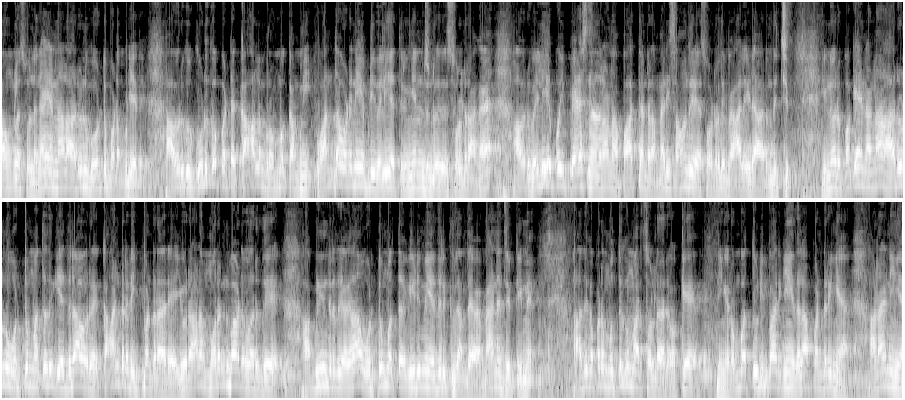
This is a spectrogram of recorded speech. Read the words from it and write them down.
அவங்கள சொல்லுங்க. என்னால் அருணுக்கு ஓட்டு போட முடியாது. அவருக்கு கொடுக்கப்பட்ட காலம் ரொம்ப கம்மி. வந்த உடனே எப்படி வெளியே ஏற்றுவீங்கன்னு சொல்றாங்க. அவர் வெளியே போய் பேசினதெல்லாம் நான் பார்த்தேன்ற மாதிரி சௌந்தர்யா சொல்றது வேலிடா இருந்துச்சு. இன்னொரு பக்கம் என்னன்னா அருண் ஒட்டுமொத்தத்துக்கு எதிராக ஒரு கான்ட்ரடிக்ட் பண்றாரு. இவரால் முரண்பாடு வருது அப்படின்றதுக்காக தான் ஒட்டுமொத்த வீடுமே எதிர்க்குது அந்த மேனேஜர் டீமே அதுக்கப்புறம் முத்துக்குமார் சொல்றாரு ஓகே நீங்க ரொம்ப துடிப்பா இருக்கீங்க. இதெல்லாம் பண்றீங்க. ஆனா நீங்க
